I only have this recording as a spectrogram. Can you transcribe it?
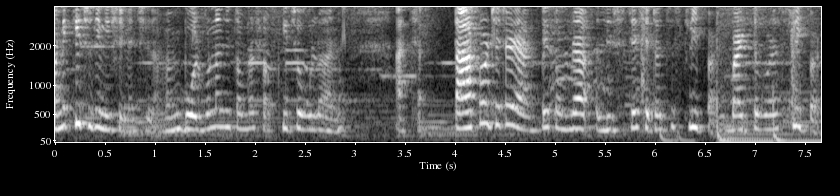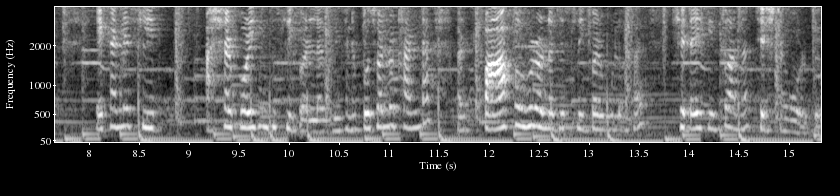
অনেক কিছু জিনিস এনেছিলাম, আমি বলব না যে তোমরা সব কিছুগুলো আনো। আচ্ছা তারপর যেটা রাখবে তোমরা লিস্টে সেটা হচ্ছে স্লিপার বাড়িতে পড়া স্লিপার এখানে স্লিপ আসার পরে কিন্তু স্লিপার লাগবে। এখানে প্রচণ্ড ঠান্ডা আর পা কভারওয়ালা যে স্লিপারগুলো হয়, সেটাই কিন্তু আনার চেষ্টা করবে।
